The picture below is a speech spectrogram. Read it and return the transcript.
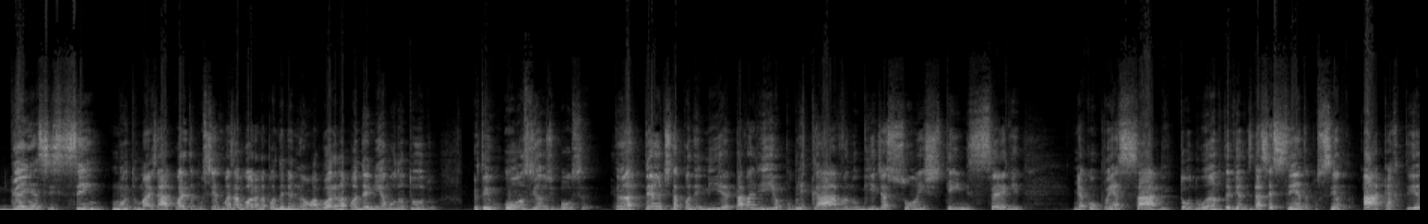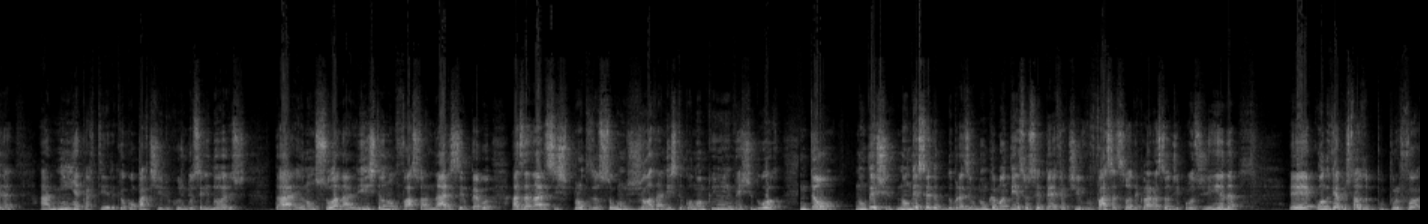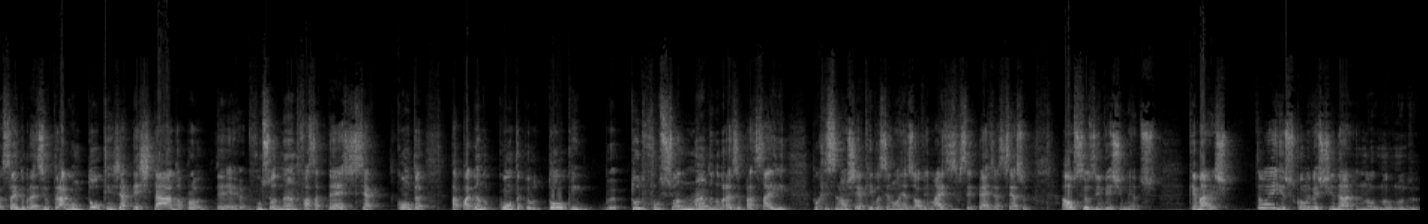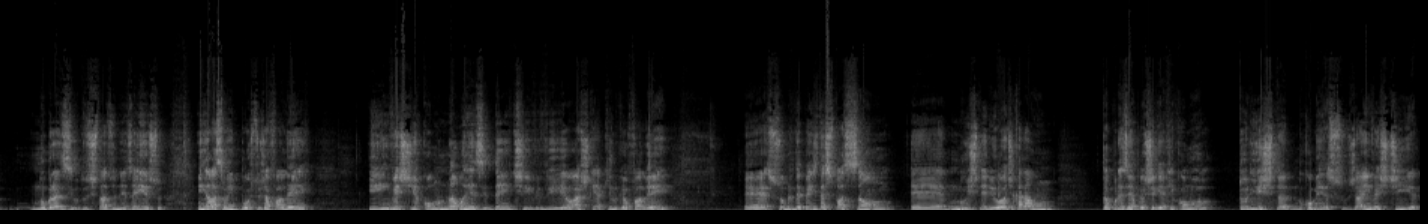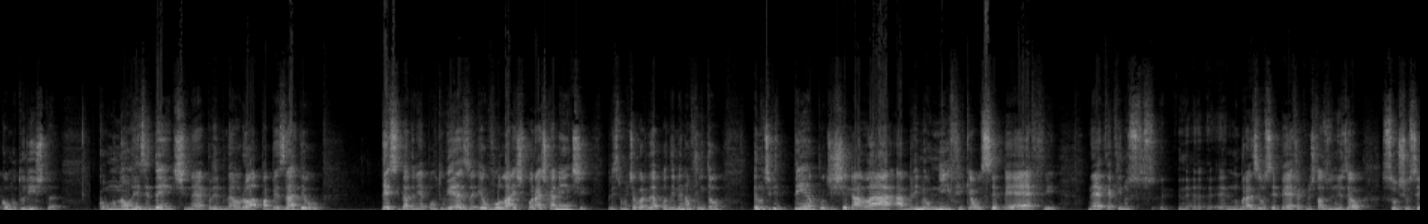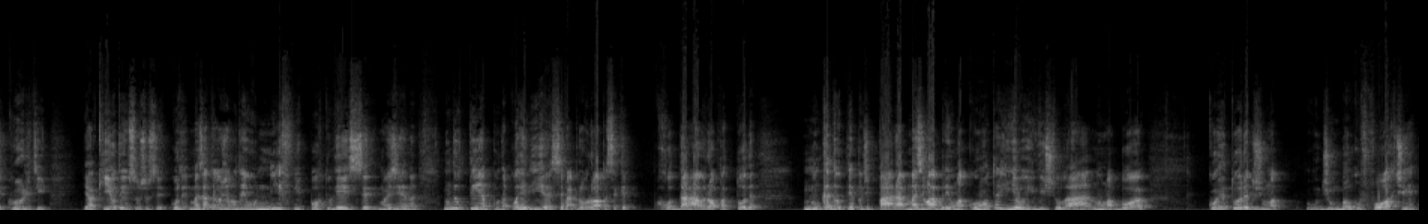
ganha-se sim muito mais. Ah, 40%, mas agora na pandemia não. Agora na pandemia mudou tudo. Eu tenho 11 anos de bolsa. Até antes da pandemia, estava ali. Eu publicava no guia de ações. Quem me segue, me acompanha, sabe. Todo ano, teve ano de dar 60% à carteira a minha carteira que eu compartilho com os meus seguidores. Tá? Eu não sou analista, eu não faço análise, eu pego as análises prontas, eu sou um jornalista econômico e um investidor. Então, não deixe, não descer do Brasil nunca, mantenha seu CPF ativo, faça sua declaração de imposto de renda. É, quando vier para sair do Brasil, traga um token já testado, é, funcionando, faça teste se a conta está pagando conta pelo token, tudo funcionando no Brasil para sair. Porque se não chega aqui você não resolve mais e você perde acesso aos seus investimentos. que mais? Então é isso, como investir na, no, no, no Brasil dos Estados Unidos é isso. Em relação ao imposto, já falei. E investir como não residente, Vivi, eu acho que é aquilo que eu falei é, sobre depende da situação é, no exterior de cada um. Então, por exemplo, eu cheguei aqui como turista no começo, já investia como turista, como não residente, né? Por exemplo, na Europa, apesar de eu ter cidadania portuguesa, eu vou lá esporadicamente, principalmente agora da pandemia não fui. Então, eu não tive tempo de chegar lá, abrir meu NIF, que é o CPF, né, que aqui no, no Brasil é o CPF, aqui nos Estados Unidos é o Social Security, e aqui eu tenho Social Security, mas até hoje eu não tenho o NIF português. Você imagina, não deu tempo na correria. Você vai para a Europa, você quer rodar a Europa toda. Nunca deu tempo de parar, mas eu abri uma conta e eu invisto lá numa boa corretora de, uma, de um banco forte.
